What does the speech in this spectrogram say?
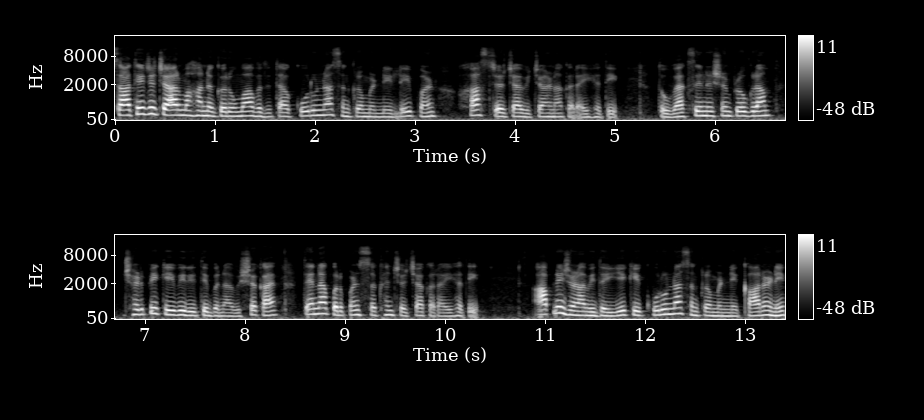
સાથે જ ચાર મહાનગરોમાં વધતા કોરોના સંક્રમણને લઈ પણ ખાસ ચર્ચા વિચારણા કરાઈ હતી. તો વેક્સિનેશન પ્રોગ્રામ ઝડપી કેવી રીતે બનાવી શકાય તેના પર પણ સઘન ચર્ચા કરાઈ હતી. આપને જણાવી દઈએ કે કોરોના સંક્રમણને કારણે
